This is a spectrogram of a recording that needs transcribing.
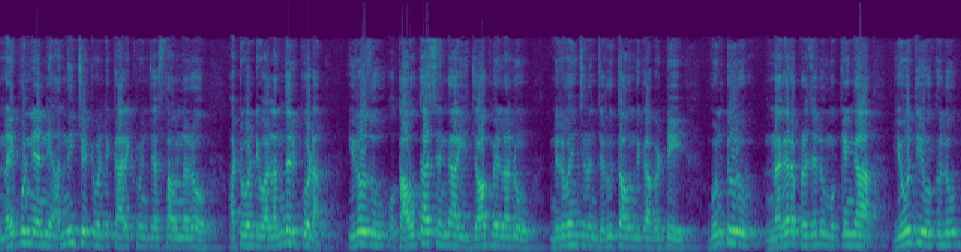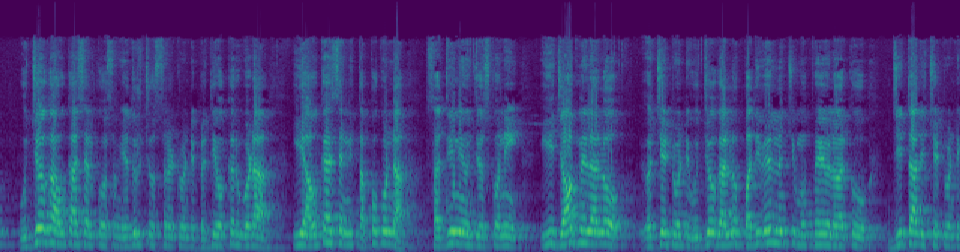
నైపుణ్యాన్ని అందించేటువంటి కార్యక్రమం చేస్తూ ఉన్నారో అటువంటి వాళ్ళందరికీ కూడా ఈరోజు ఒక అవకాశంగా ఈ జాబ్ మేళాను నిర్వహించడం జరుగుతూ ఉంది కాబట్టి గుంటూరు నగర ప్రజలు ముఖ్యంగా యువతి యువకులు ఉద్యోగ అవకాశాల కోసం ఎదురు చూస్తున్నటువంటి ప్రతి ఒక్కరు కూడా ఈ అవకాశాన్ని తప్పకుండా సద్వినియోగం చేసుకొని ఈ జాబ్ మేళాలో వచ్చేటువంటి ఉద్యోగాల్లో పదివేల నుంచి ముప్పై వేల వరకు జీతాలు ఇచ్చేటువంటి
